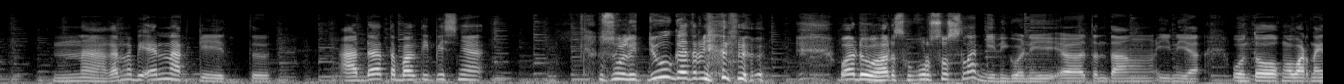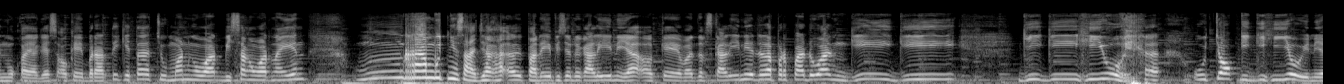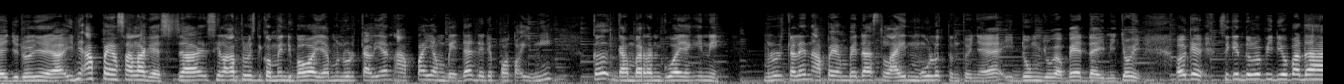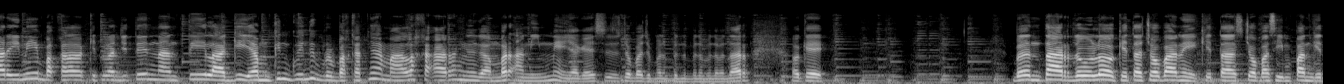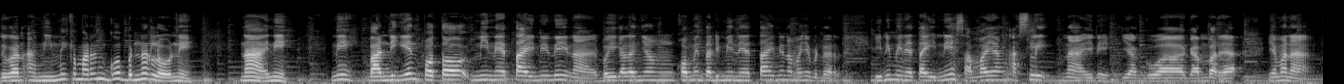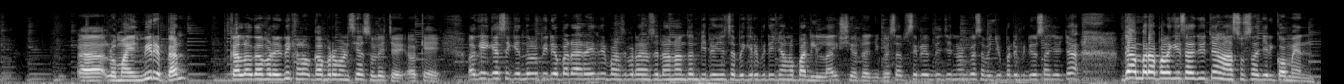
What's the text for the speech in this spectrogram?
Nah, kan lebih enak gitu. Ada tebal tipisnya sulit juga ternyata Waduh, harus kursus lagi nih gue nih uh, tentang ini ya untuk ngewarnain muka ya guys. Oke, berarti kita cuman ngewar bisa ngewarnain mm, rambutnya saja pada episode kali ini ya. Oke, mantap sekali. Ini adalah perpaduan gigi gigi hiu ya. Ucok gigi hiu ini ya judulnya ya. Ini apa yang salah guys? Silahkan tulis di komen di bawah ya. Menurut kalian apa yang beda dari foto ini ke gambaran gua yang ini? Menurut kalian apa yang beda selain mulut tentunya ya? Hidung juga beda ini coy. Oke sekian dulu video pada hari ini. Bakal kita lanjutin nanti lagi ya. Mungkin gue ini berbakatnya malah ke arah ngegambar anime ya guys. Coba coba bentar bentar. Oke Bentar dulu kita coba nih Kita coba simpan gitu kan Anime kemarin gue bener loh nih Nah ini Nih, bandingin foto Mineta ini nih. Nah, bagi kalian yang komen tadi Mineta ini namanya bener. Ini Mineta ini sama yang asli. Nah, ini yang gua gambar ya. Yang mana? Uh, lumayan mirip kan? Kalau gambar ini, kalau gambar manusia sulit coy. Oke, okay. oke okay, guys, sekian dulu video pada hari ini. Terima kasih sudah nonton videonya sampai akhir video. Jangan lupa di like, share dan juga subscribe channel gue. Sampai jumpa di video selanjutnya. Gambar apa lagi selanjutnya? Langsung saja di komen.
